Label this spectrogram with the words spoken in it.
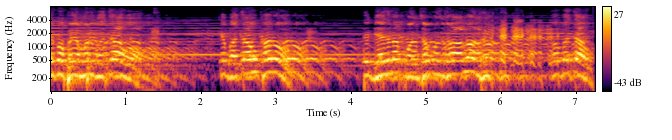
એ કહો, ભાઈ, અમને બચાવો. કે, બચાવું ખરો. તે બે જણા પાંચસો પાંચસો આલો તો બચાવું.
